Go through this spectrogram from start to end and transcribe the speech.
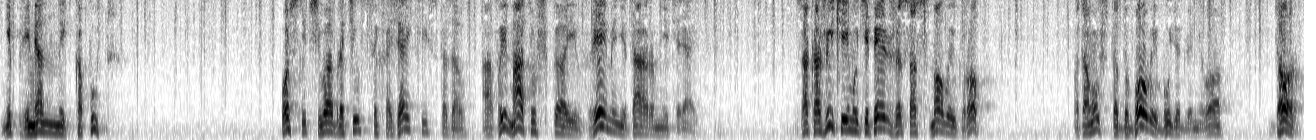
непременный капут. После чего обратился к хозяйке и сказал, а вы, матушка, и времени даром не теряйте. Закажите ему теперь же сосновый гроб, потому что дубовый будет для него дорог.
